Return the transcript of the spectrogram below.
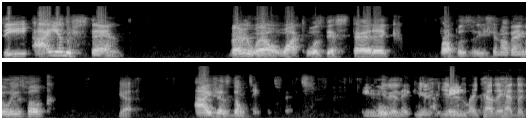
the I understand very well what was the aesthetic proposition of Ang Lee's Hulk. Yeah. I just don't think in You movie didn't, making. you, I you didn't like how they had the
